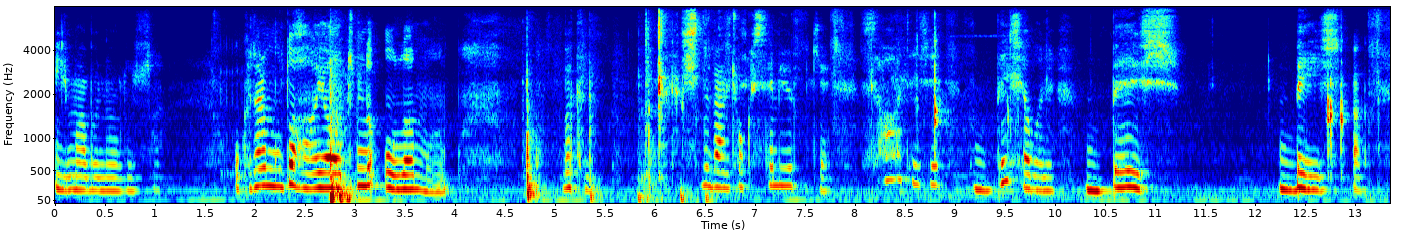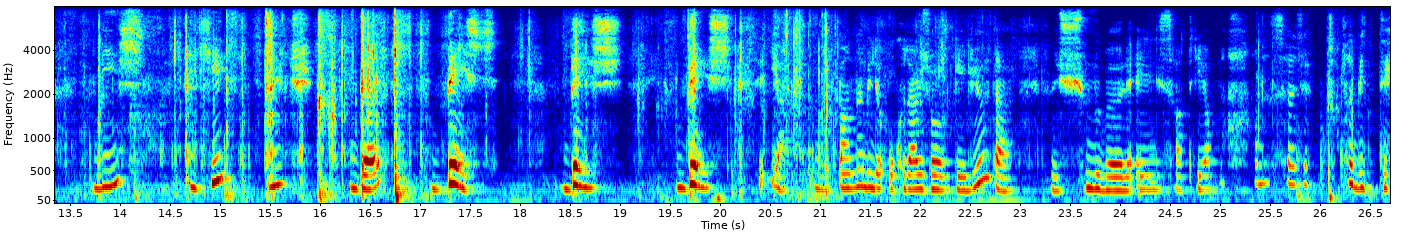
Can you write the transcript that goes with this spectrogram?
20 abone olursa. O kadar mutlu hayatımda olamam. Bakın. Şimdi ben çok istemiyorum ki. Sadece 5 abone. 5. 5. Bak. 1, 2, 3, 4, 5. 5. 5. Ya bana bile o kadar zor geliyor da. Yani şunu böyle 50 saattir yapma. Ama sadece tıkla bitti.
